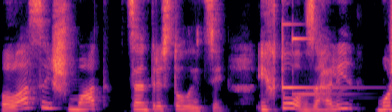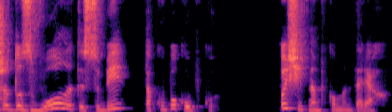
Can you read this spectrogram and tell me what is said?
ласий шмат центрі столиці? І хто взагалі може дозволити собі таку покупку? Пишіть нам в коментарях.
